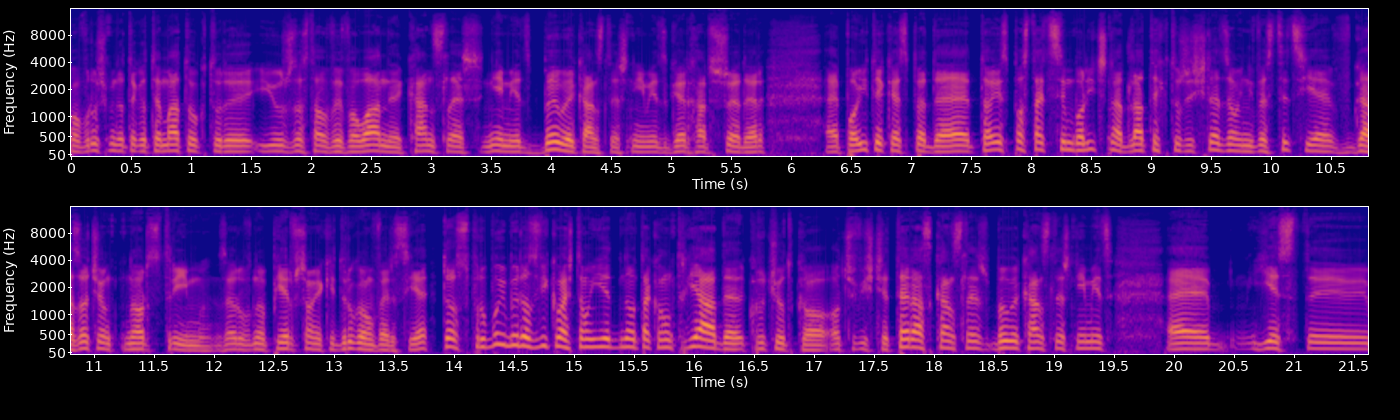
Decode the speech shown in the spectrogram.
powróćmy do tego tematu, który już został wywołany. Kanclerz Niemiec, były kanclerz Niemiec Gerhard Schröder, e, polityk SPD, to jest postać symboliczna dla tych, którzy śledzą inwestycje w gazociąg Nord Stream, zarówno pierwszą, jak i drugą wersję. To spróbujmy rozwikłać tą jedną taką triadę króciutko. Oczywiście teraz kanclerz, były kanclerz Niemiec e, jest y,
